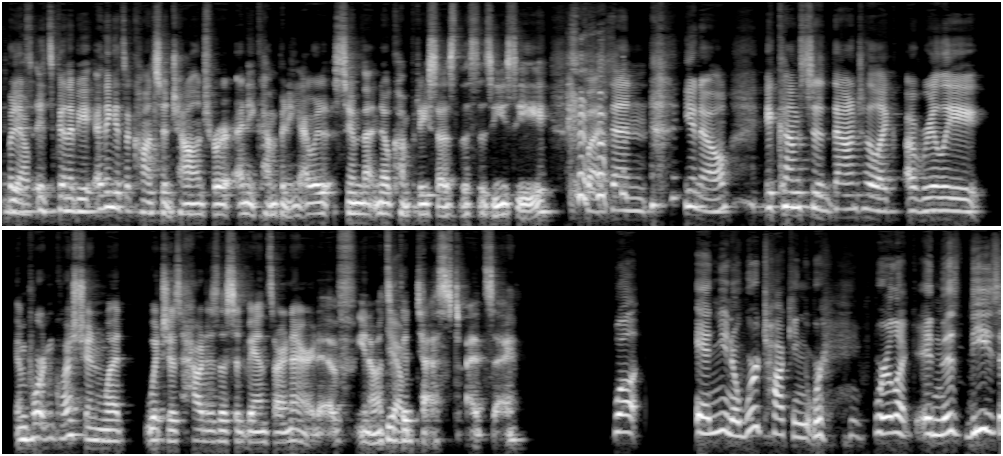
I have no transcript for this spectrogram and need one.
but yeah. it's, it's going to be i think it's a constant challenge for any company i would assume that no company says this is easy but then you know it comes to down to like a really important question what which is how does this advance our narrative you know it's yeah. a good test i'd say well and you know we're talking we're we're like in this these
